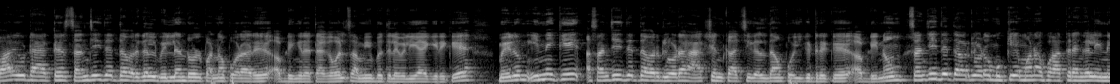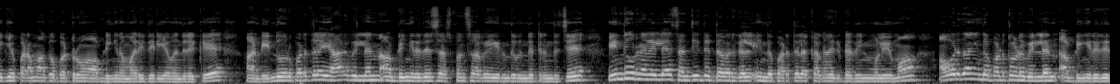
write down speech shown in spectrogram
பாலிவுட் ஆக்டர் சஞ்சய் தத் அவர்கள் வில்லன் ரோல் பண்ண போறாரு அப்படிங்கிற தகவல் சமீபத்தில் வெளியாகி இருக்கு. மேலும் இன்னைக்கு சஞ்சய் தத் அவர்களோட ஆக்ஷன் காட்சிகள் தான் போய்கிட்டு இருக்கு அப்படின்னும் சஞ்சய் தத் அவர்களோட முக்கியமான பாத்திரங்கள் இன்னைக்கு படமாக்கப்பட்டுரும் அப்படிங்கிற மாதிரி தெரிய வந்திருக்கு. அண்ட் இந்த ஒரு படத்தில் யார் வில்லன் அப்படிங்கிறது சஸ்பென்ஸாகவே இருந்து வந்துட்டு இருந்துச்சு. இந்த ஒரு நிலையில் சஞ்சய் தத் அவர்கள் இந்த படத்தில் கலந்துக்கிட்டதின் மூலியமா அவர் தான் இந்த படத்தோட வில்லன் அப்படிங்கிறது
